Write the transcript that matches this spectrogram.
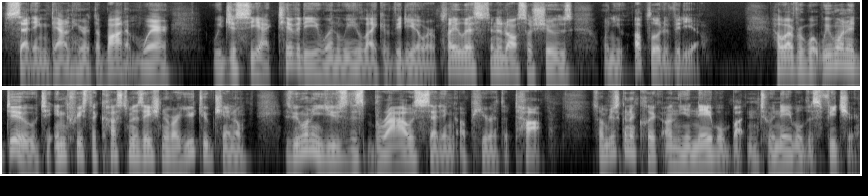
setting down here at the bottom where we just see activity when we like a video or a playlist, and it also shows when you upload a video. However, what we want to do to increase the customization of our YouTube channel is we want to use this browse setting up here at the top. So I'm just going to click on the enable button to enable this feature.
